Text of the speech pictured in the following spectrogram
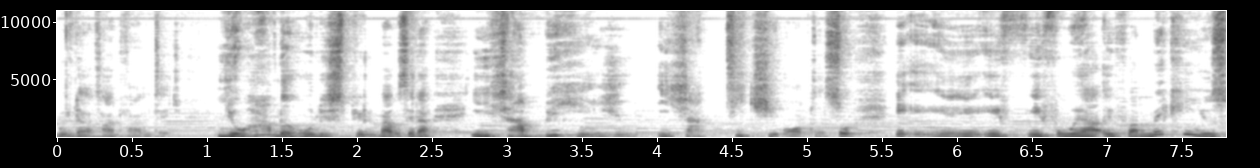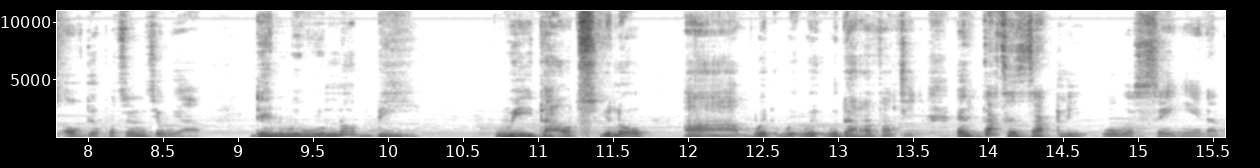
without advantage. You have the Holy Spirit. The Bible said that He shall be in you. He shall teach you all things. So, if if we are if we are making use of the opportunity we have, then we will not be without you know um with, with, with that advantage. And that's exactly what we're saying here that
